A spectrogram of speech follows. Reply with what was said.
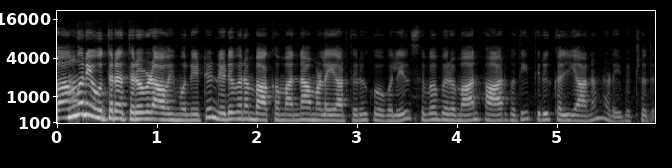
பங்குனி உத்தர திருவிழாவை முன்னிட்டு நெடுவரம்பாக்கம் அண்ணாமலையார் திருக்கோவிலில் சிவபெருமான் பார்வதி திருக்கல்யாணம் நடைபெற்றது.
